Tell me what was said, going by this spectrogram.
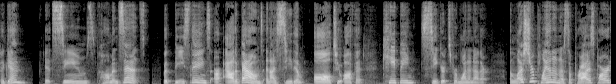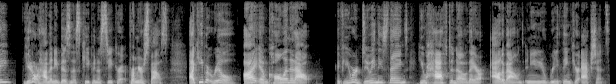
Again, it seems common sense, but these things are out of bounds, and I see them all too often. Keeping secrets from one another. Unless you're planning a surprise party, you don't have any business keeping a secret from your spouse. I keep it real. I am calling it out. If you are doing these things, you have to know they are out of bounds and you need to rethink your actions.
